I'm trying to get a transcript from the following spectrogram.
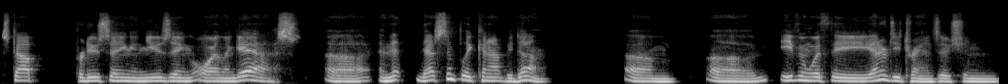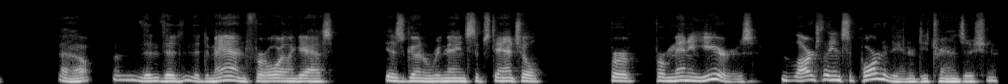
stop producing and using oil and gas uh, and that, that simply cannot be done. Um, uh, even with the energy transition, uh, the, the, the demand for oil and gas is going to remain substantial for for many years, largely in support of the energy transition.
